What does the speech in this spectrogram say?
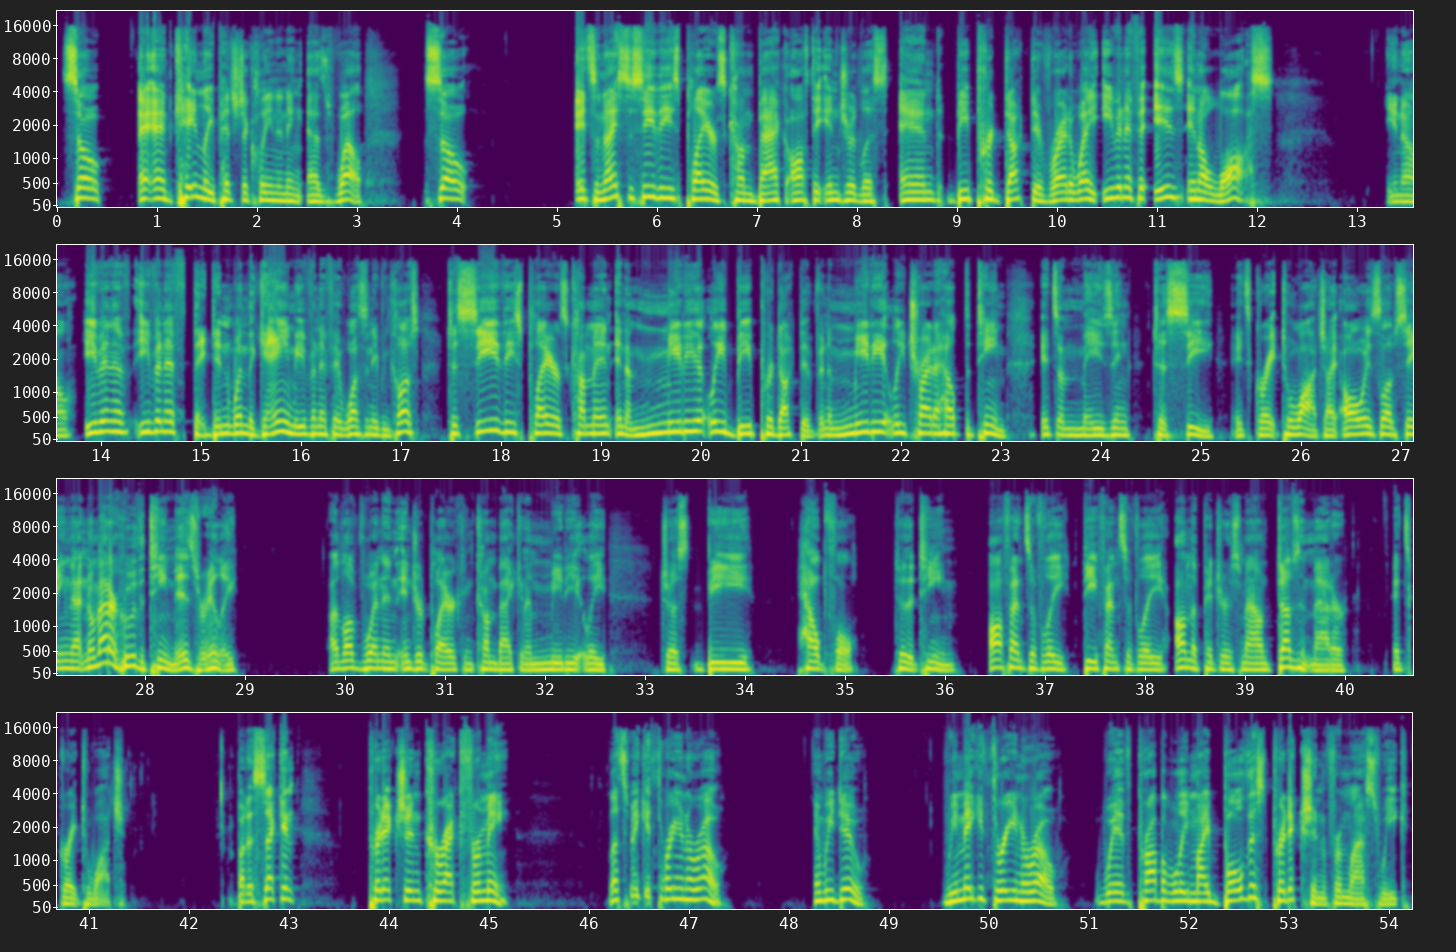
So, and Kahnle pitched a clean inning as well. So, it's nice to see these players come back off the injured list and be productive right away, even if it is in a loss. You know, even if even if they didn't win the game, even if it wasn't even close, to see these players come in and immediately be productive and immediately try to help the team, it's amazing to see. It's great to watch. I always love seeing that, no matter who the team is, really. I love when an injured player can come back and immediately just be helpful to the team. Offensively, defensively, on the pitcher's mound, doesn't matter. It's great to watch. But a second prediction correct for me. Let's make it three in a row. And we do. We make it three in a row with probably my boldest prediction from last week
